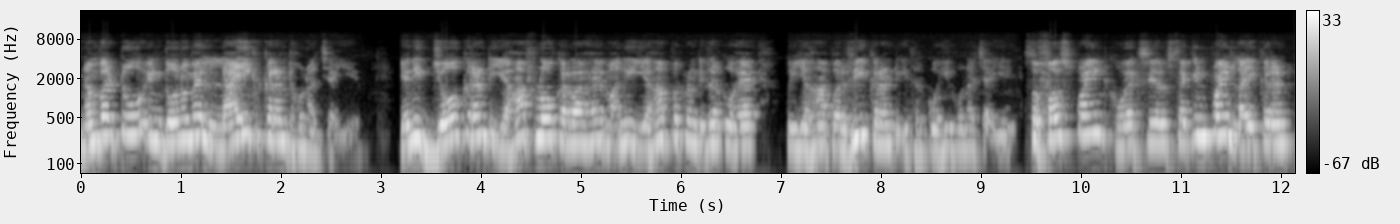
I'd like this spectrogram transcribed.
number two इन दोनों में लाइक करंट होना चाहिए। यानी जो करंट यहाँ फ्लो कर रहा है, मानी यहाँ पर करंट इधर को है तो यहाँ पर भी करंट इधर को ही होना चाहिए। So first point coaxial second point like current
